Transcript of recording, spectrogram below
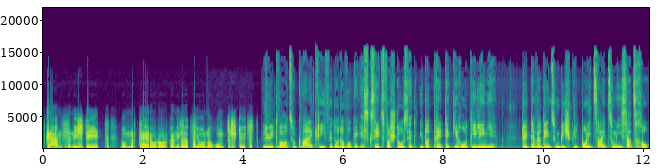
Die Grenze ist dort, wo man Terrororganisationen unterstützt. Leute, die zu Gewalt greifen oder die gegen das Gesetz verstoßen, übertreten die rote Linie. Dort wird dann zum Beispiel die Polizei zum Einsatz kommen.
